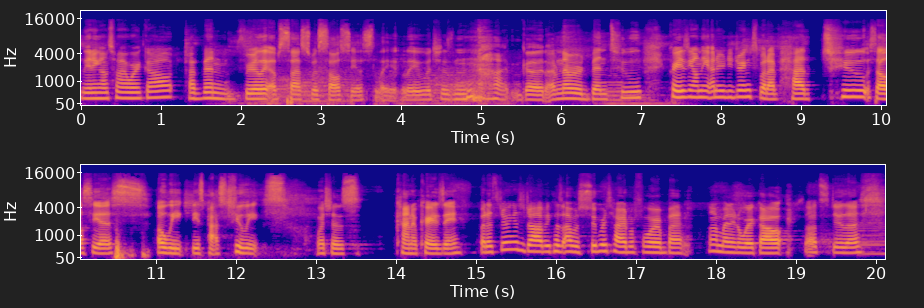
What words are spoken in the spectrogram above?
leading up to my workout. I've been really obsessed with Celsius lately, which is not good. I've never been too crazy on the energy drinks, but I've had two Celsius a week these past two weeks, which is kind of crazy. But it's doing its job because I was super tired before, but I'm ready to work out. So let's do this.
